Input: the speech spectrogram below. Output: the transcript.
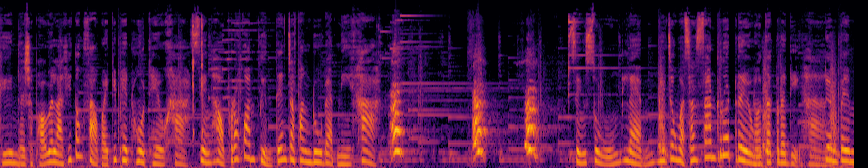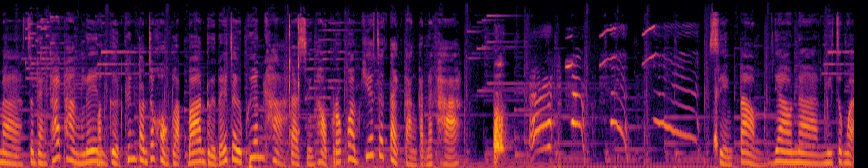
ขึ้น โดยเฉพาะเวลาที่ต้องฝากไว้ที่เพ t โฮเทลค่ะ เสียงเห่าเพราะความตื่นเต้นจะฟังดูแบบนี้ค่ะเสียงสูง แหลม มีจังหวะสั้นๆ รวดเร็วน้องจะกระดิกหางเดินไปมาแสดงท่าทางเล่น มันเกิดขึ้นตอนเจ้าของกลับบ้านหรือได้เจอเพื่อนค่ะ แต่เสียงเห่าเพราะความเครียดจะแตกต่างกันนะคะ เสียงต่ำ ยาวนาน มีจังหวะ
